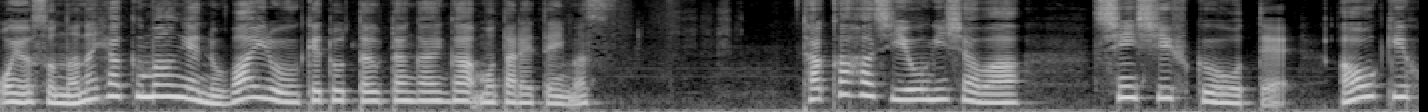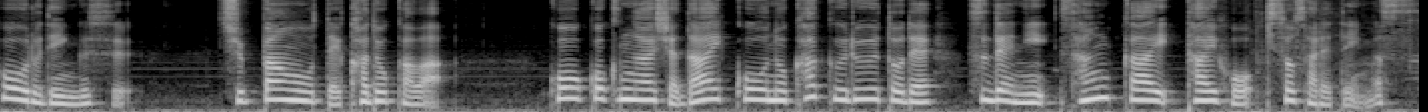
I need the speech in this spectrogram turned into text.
およそ700万円の賄賂を受け取った疑いが持たれています。高橋容疑者は、紳士服大手、青木ホールディングス、出版大手角川、広告会社代行の各ルートですでに3回逮捕・起訴されています。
